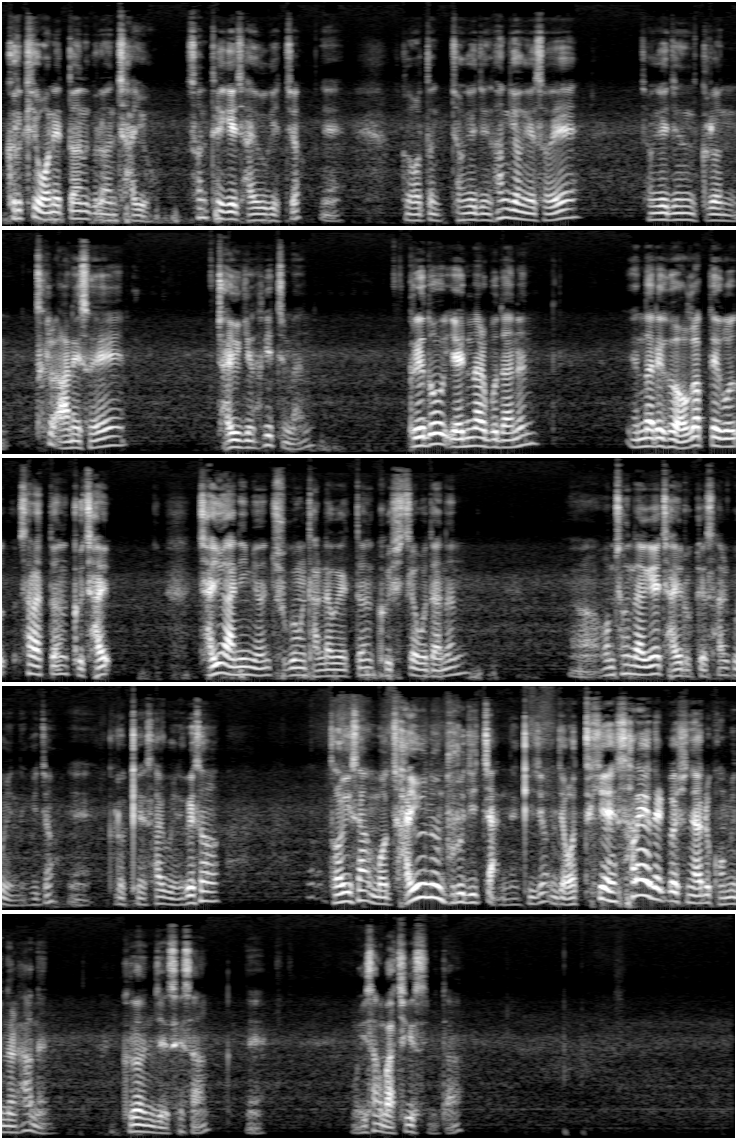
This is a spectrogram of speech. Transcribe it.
그렇게 원했던 그런 자유 선택의 자유겠죠? 예, 그 어떤 정해진 환경에서의 정해진 그런 틀 안에서의 자유긴 하겠지만 그래도 옛날보다는 옛날에 그 억압되고 살았던 그 자유 자유 아니면 죽음을 달라고 했던 그 시절보다는 어, 엄청나게 자유롭게 살고 있는 거죠. 예, 그렇게 살고 있는. 그래서 더 이상 뭐 자유는 부르짖지 않는 기죠. 이제 어떻게 살아야 될 것이냐를 고민을 하는 그런 이제 세상. 네. 뭐 이상 마치겠습니다.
